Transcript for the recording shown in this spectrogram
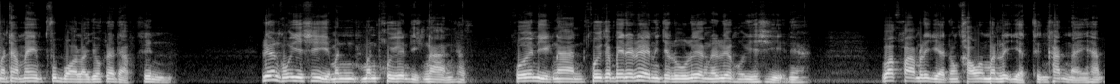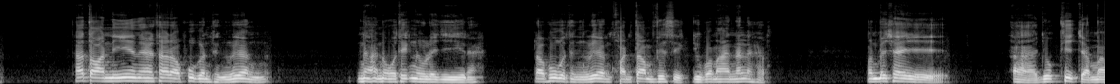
มันทำให้ฟุตบอลเรายกระดับขึ้น เรื่องของอิชิมันมันคุยกันอีกนานครับ คุยกันอีกนาน คุยกันไปเรื่อยๆนี่จะรู้เรื่องในเรื่องของอิชิเนี่ย ว่าความละเอียดของเขามันละเอียดถึงขั้นไหนครับ ถ้าตอนนี้นะถ้าเราพูดกันถึงเรื่องนาโนเทคโนโลยีนะเราพูดกันถึงเรื่องควอนตัมฟิสิกส์อยู่ประมาณนั้นแหละครับ มันไม่ใช่อ่ายุคที่จะมา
